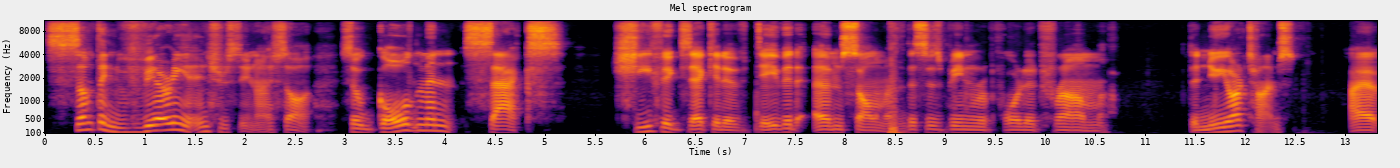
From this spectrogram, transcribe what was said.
something very interesting I saw. So, Goldman Sachs chief executive David M. Solomon, this is being reported from the New York Times. I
